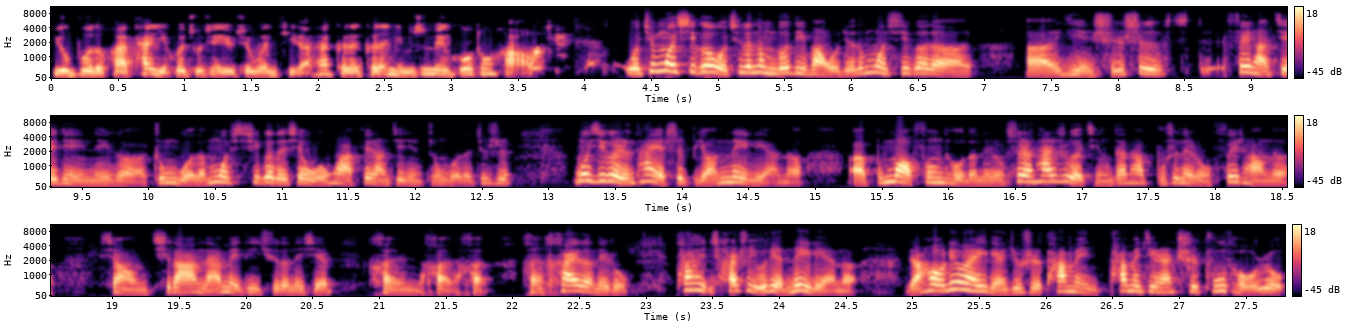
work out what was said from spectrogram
优步的话，它也会出现有些问题的。他可能可能你们是没有沟通好。我去墨西哥，我去了那么多地方，我觉得墨西哥的呃饮食是非常接近那个中国的，墨西哥的一些文化非常接近中国的，就是墨西哥人他也是比较内敛的。呃，不冒风头的那种，虽然他热情，但他不是那种非常的像其他南美地区的那些很很很很嗨的那种，他还是有点内敛的。然后另外一点就是他们他们竟然吃猪头肉，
